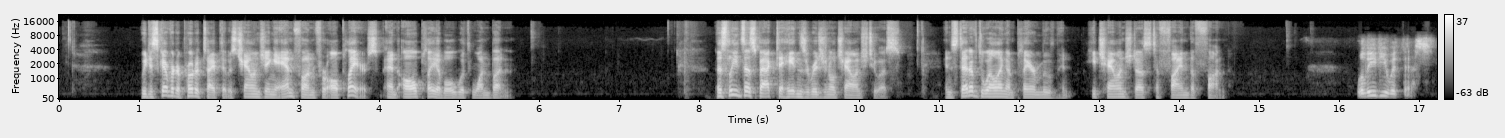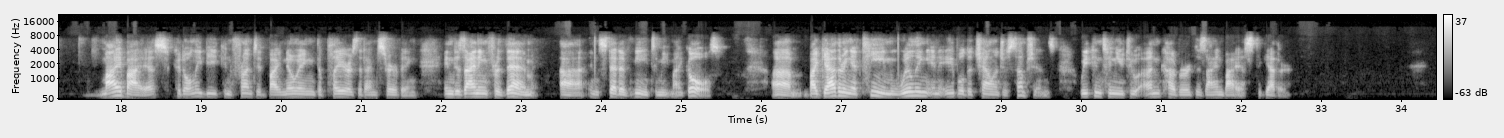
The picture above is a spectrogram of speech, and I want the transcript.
We discovered a prototype that was challenging and fun for all players, and all playable with one button. This leads us back to Hayden's original challenge to us. Instead of dwelling on player movement, he challenged us to find the fun. We'll leave you with this. My bias could only be confronted by knowing the players that I'm serving and designing for them uh, instead of me to meet my goals. Um, by gathering a team willing and able to challenge assumptions, we continue to uncover design bias together.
